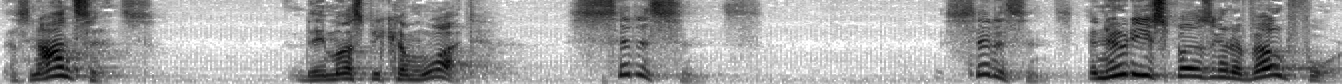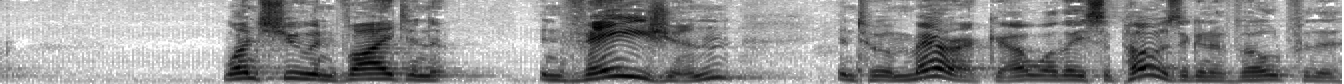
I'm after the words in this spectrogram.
That's nonsense. They must become what? Citizens. Citizens. And who do you suppose are going to vote for? Once you invite an invasion into America, well, they suppose they're going to vote for the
